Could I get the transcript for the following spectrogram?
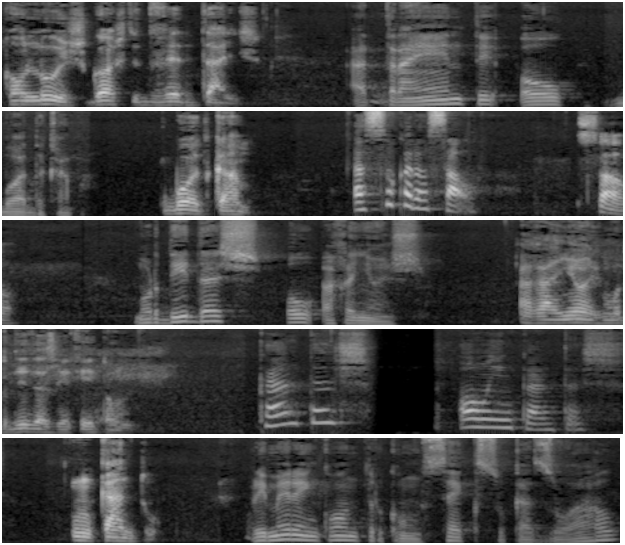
Com luz, gosto de ver detalhes. Atraente ou boa da cama? Boa de cama. Açúcar ou sal? Sal. Mordidas ou arranhões? Arranhões, mordidas irritam-me. Cantas ou encantas? Encanto. Primeiro encontro com sexo casual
